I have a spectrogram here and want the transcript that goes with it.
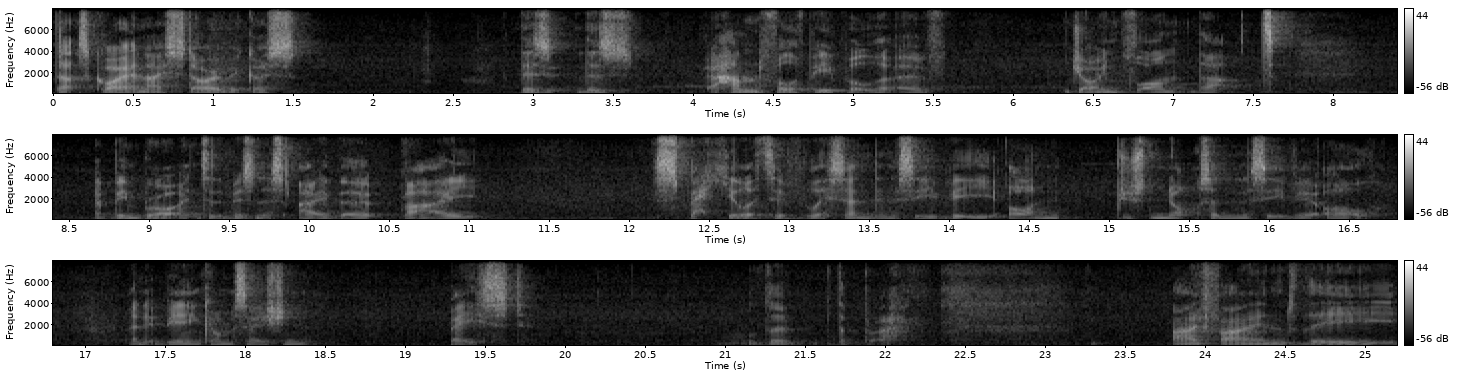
That's quite a nice story because there's there's a handful of people that have joined Flaunt that have been brought into the business either by speculatively sending a CV or just not sending a CV at all, and it being conversation based. The the I find the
